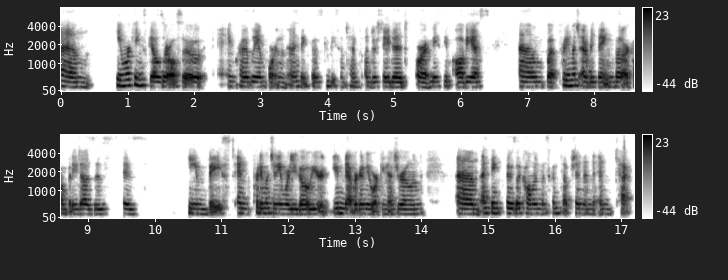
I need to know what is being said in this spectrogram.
Um, team working skills are also incredibly important, and I think those can be sometimes understated or it may seem obvious. Um, but pretty much everything that our company does is is team based, and pretty much anywhere you go, you're you're never going to be working as your own. Um, I think there's a common misconception in, in tech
